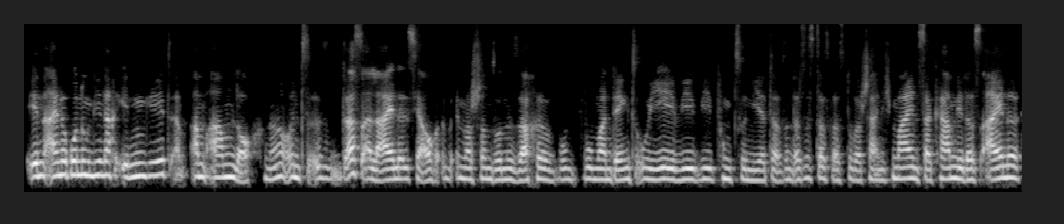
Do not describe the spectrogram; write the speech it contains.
in eine Rundung, die nach innen geht am, Armloch. Ne? Und äh, das alleine ist ja auch immer schon so eine Sache, wo, wo man denkt, oh je, wie, wie funktioniert das? Und das ist das, was du wahrscheinlich meinst. Da kam dir das eine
